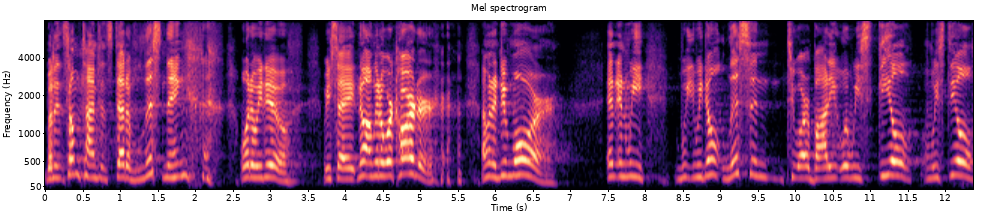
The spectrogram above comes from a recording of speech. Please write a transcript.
But sometimes instead of listening, what do we do? We say, No, I'm going to work harder, I'm going to do more. And, and we, we, we don't listen to our body. We steal, we steal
